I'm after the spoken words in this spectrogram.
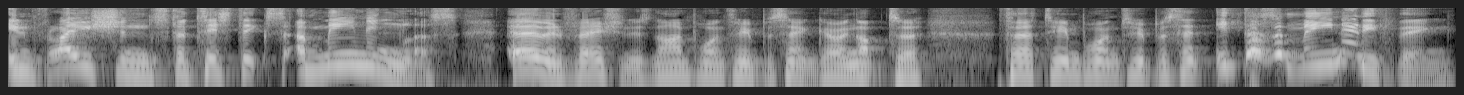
inflation statistics are meaningless. Oh, inflation is 9.3%, going up to 13.2%. It doesn't mean anything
